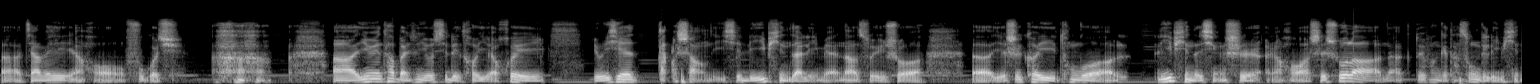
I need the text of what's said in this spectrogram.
呃，加微然后付过去。哈哈，啊，因为它本身游戏里头也会有一些打赏的一些礼品在里面，那所以说，呃，也是可以通过礼品的形式，然后啊，谁输了，那对方给他送个礼品，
